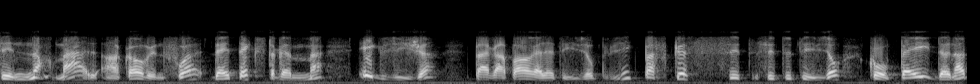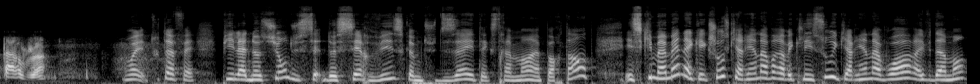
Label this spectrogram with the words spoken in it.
c'est normal, encore une fois, d'être extrêmement exigeant par rapport à la télévision publique parce que c'est une télévision qu'on paye de notre argent. Oui, tout à fait. Puis la notion de service, comme tu disais, est extrêmement importante. Et ce qui m'amène à quelque chose qui a rien à voir avec les sous et qui a rien à voir, évidemment,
